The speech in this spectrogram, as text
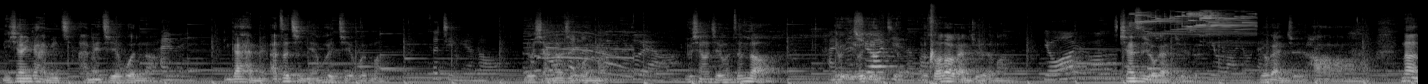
你现在应该还没还没结婚呢？还没，应该还没啊？这几年会结婚吗？这几年哦、有想要结婚吗？有想要结婚，真的哦、还是需要结的吧？有抓到感觉的吗？有啊有啊，现在是有感觉的，有啦有有感觉。好好好好。那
